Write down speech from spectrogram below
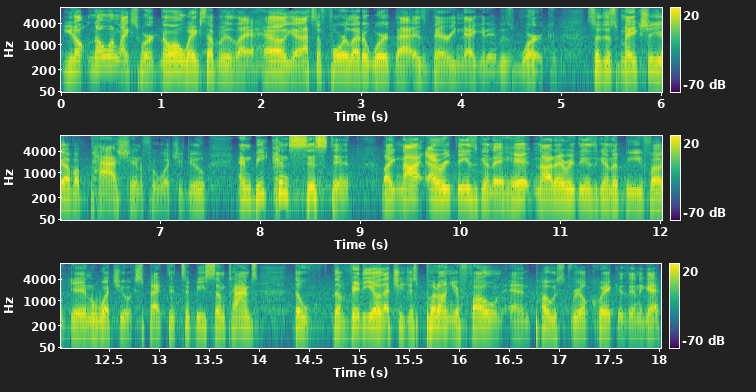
you don't. No one likes work. No one wakes up and is like, "Hell yeah!" That's a four-letter word that is very negative. Is work. So just make sure you have a passion for what you do and be consistent. Like not everything is gonna hit. Not everything is gonna be fucking what you expect it to be. Sometimes the the video that you just put on your phone and post real quick is gonna get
